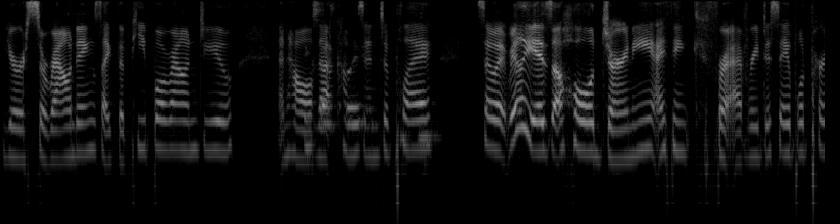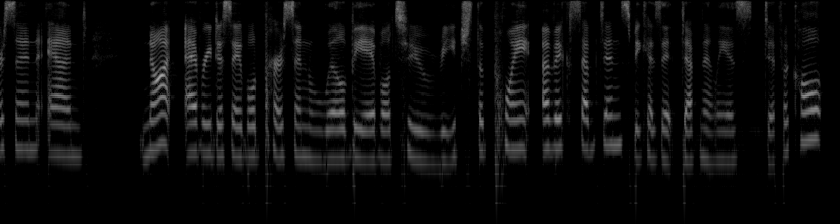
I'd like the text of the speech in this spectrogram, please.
your surroundings like the people around you and how exactly. that comes into play so it really is a whole journey, I think, for every disabled person. And not every disabled person will be able to reach the point of acceptance because it definitely is difficult.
